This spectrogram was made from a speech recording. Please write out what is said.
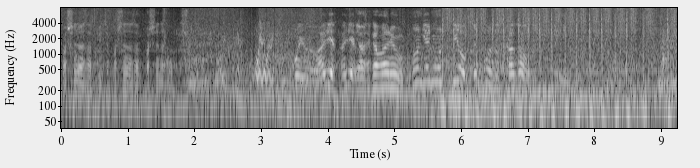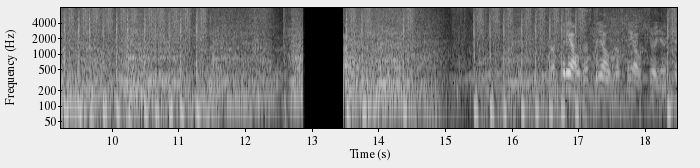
пошли назад, Витя, пошли назад, пошли назад, пошли. Ой, Олег, Олег, Я же говорю. ну я не успел, ты поздно сказал, защити меня. Застрял, застрял, застрял, все, я все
